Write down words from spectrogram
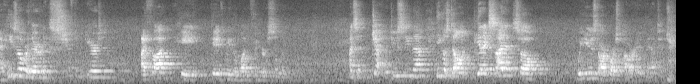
and he's over there, and he's shifting gears. I thought he gave me the one finger salute. I said, Jeff, did you see that? He goes, don't get excited. So we used our horsepower advantage.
